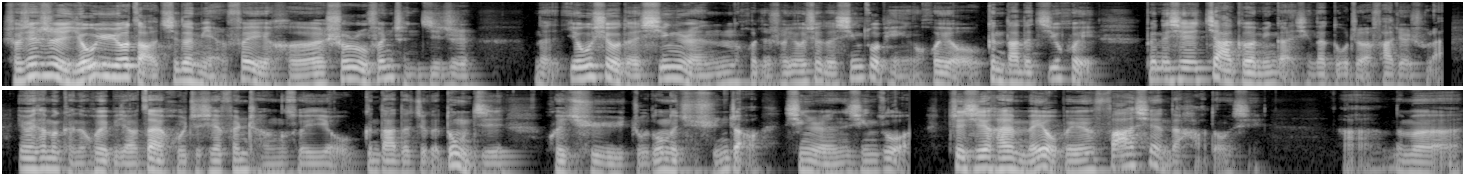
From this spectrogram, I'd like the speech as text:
首先是由于有早期的免费和收入分成机制，那优秀的新人或者说优秀的新作品会有更大的机会被那些价格敏感型的读者发掘出来。因为他们可能会比较在乎这些分成，所以有更大的这个动机，会去主动的去寻找新人新作这些还没有被人发现的好东西啊。那么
